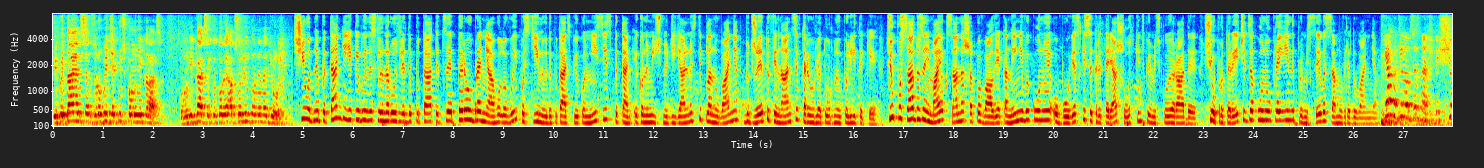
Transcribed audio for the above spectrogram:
і питаємося зробити якусь комунікацію. Комунікація, яка абсолютно ненадіжна. Ще одне питання, яке винесли на розгляд депутати, це переобрання голови постійної депутатської комісії з питань економічної діяльності, планування, бюджету, фінансів та регуляторної політики. Цю посаду займає Оксана Шаповал, яка нині виконує обов'язки секретаря Шосткінської міської ради, що протиречить закону України про місцеве самоврядування. Я хотіла б зазначити, що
